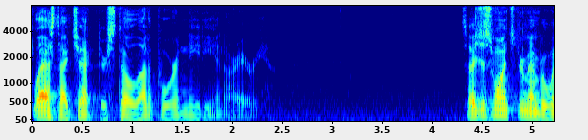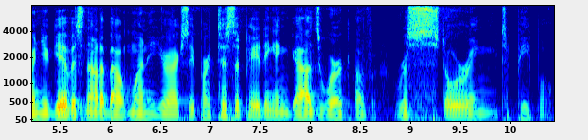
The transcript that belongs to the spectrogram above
last I checked, there's still a lot of poor and needy in our area. So I just want you to remember when you give, it's not about money. You're actually participating in God's work of restoring to people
